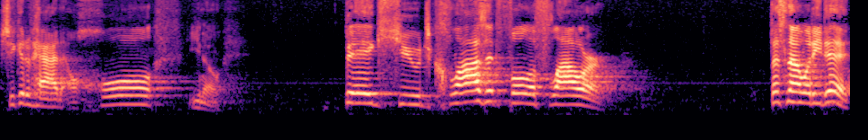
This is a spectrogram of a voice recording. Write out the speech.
She could have had a whole, you know, big, huge closet full of flour. That's not what he did.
